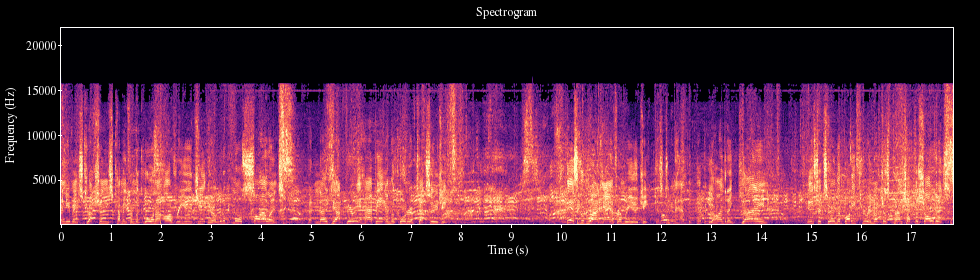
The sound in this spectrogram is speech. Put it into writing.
Plenty of instructions coming from the corner of Ryuji. They're a little bit more silent, but no doubt very happy in the corner of Tatsuji. There's a good right hand from Ryuji. Just didn't have the pepper behind it again. Needs to turn the body through and not just punch off the shoulders.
